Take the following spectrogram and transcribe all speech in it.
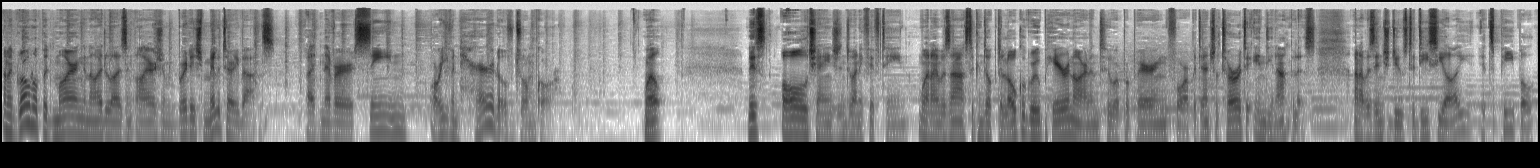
and had grown up admiring and idolising Irish and British military bands. I'd never seen or even heard of drum corps. Well, this all changed in 2015 when I was asked to conduct a local group here in Ireland who were preparing for a potential tour to Indianapolis, and I was introduced to DCI, its people,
